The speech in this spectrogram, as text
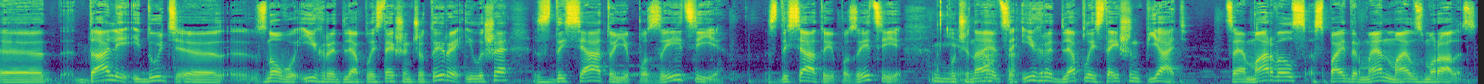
е, далі йдуть е, знову ігри для PlayStation 4, і лише з 10-ї позиції. з 10-ї позиції Ні, починаються так, так. ігри для PlayStation 5. Це Marvel's Spider-Man Miles Morales.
